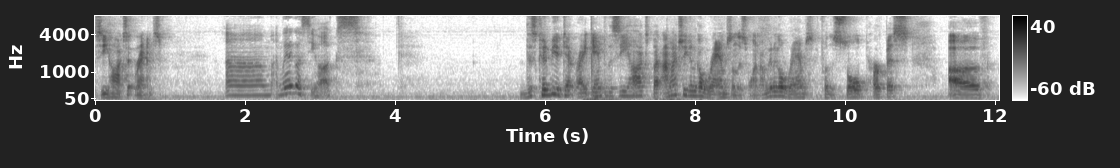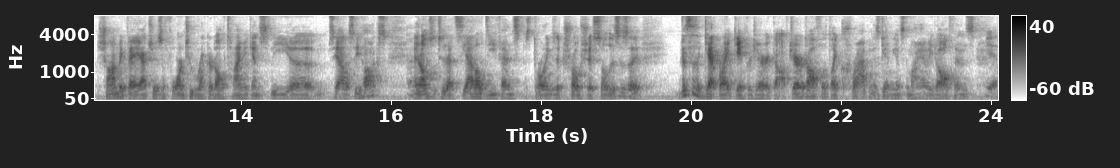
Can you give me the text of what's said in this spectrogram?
Seahawks at Rams. Um, I'm gonna go Seahawks. This could be a get right game for the Seahawks, but I'm actually going to go Rams on this one. I'm going to go Rams for the sole purpose of Sean McVay actually has a four and two record all time against the uh, Seattle Seahawks, and also to that Seattle defense is throwing is atrocious. So this is a this is a get right game for Jared Goff. Jared Goff looked like crap in his game against the Miami Dolphins. Yeah.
